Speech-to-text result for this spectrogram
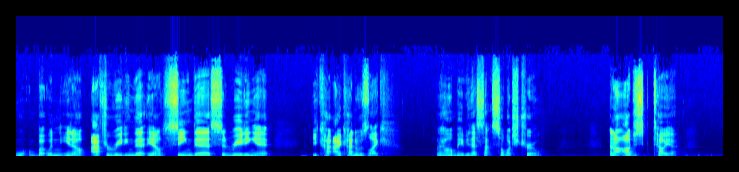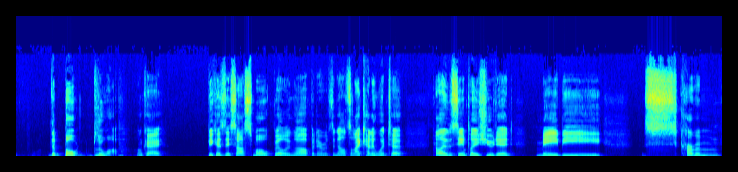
but when you know after reading this, you know, seeing this and reading it, you I kind of was like, well, maybe that's not so much true. And I'll just tell you, the boat blew up, okay, because they saw smoke building up and everything else, and I kind of went to probably the same place you did, maybe carbon,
